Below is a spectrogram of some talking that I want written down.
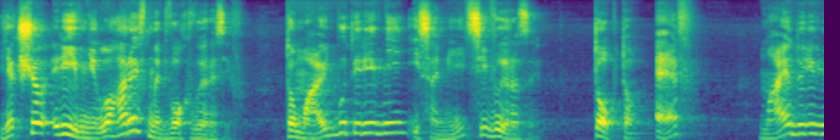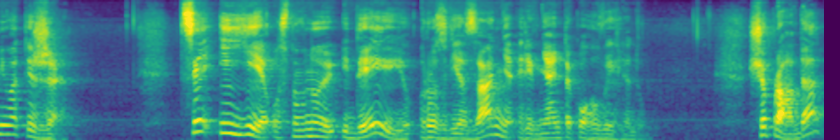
Якщо рівні логарифми двох виразів, то мають бути рівні і самі ці вирази. Тобто f має дорівнювати g. Це і є основною ідеєю розв'язання рівнянь такого вигляду. Щоправда,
